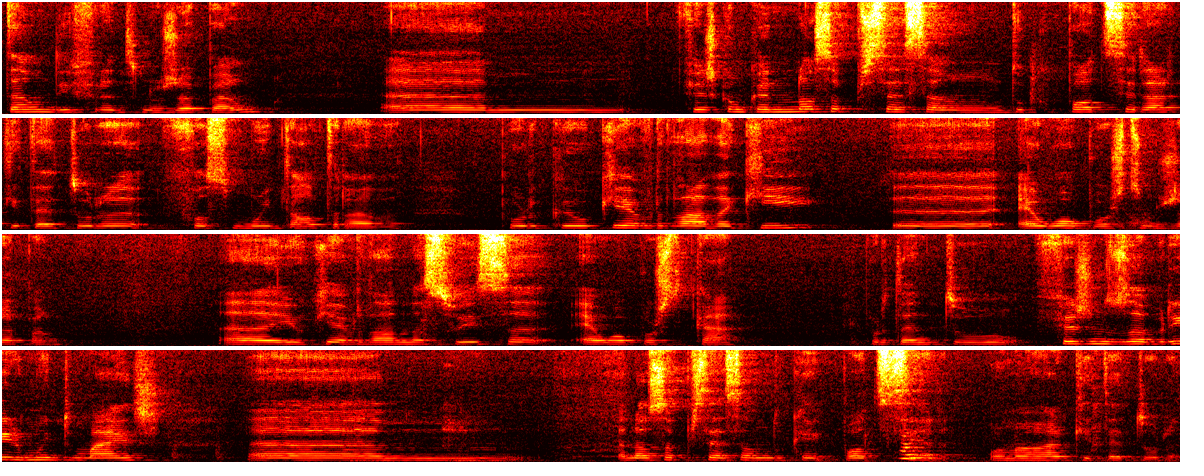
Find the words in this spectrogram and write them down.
tão diferente no Japão, um, fez com que a nossa percepção do que pode ser a arquitetura fosse muito alterada. Porque o que é verdade aqui é o oposto no Japão. Uh, e o que é verdade na Suíça é o oposto cá. Portanto, fez-nos abrir muito mais uh, a nossa percepção do que é que pode ser ou não a arquitetura.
